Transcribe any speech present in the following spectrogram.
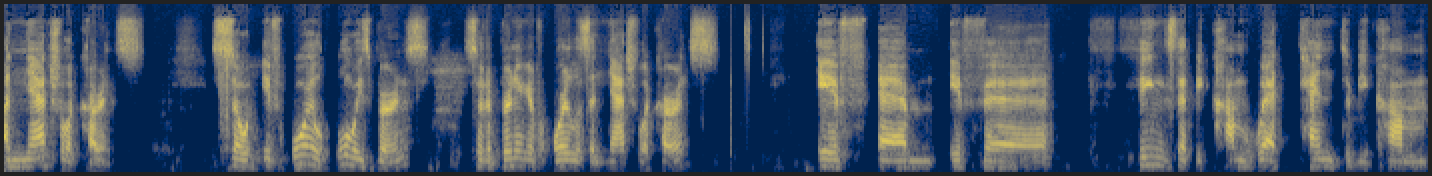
a natural occurrence? So if oil always burns, so the burning of oil is a natural occurrence. If um, if uh, things that become wet tend to become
